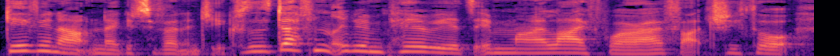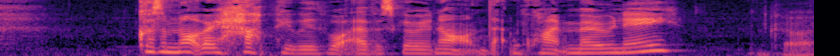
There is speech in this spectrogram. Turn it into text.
giving out negative energy? Because there's definitely been periods in my life where I've actually thought, because I'm not very happy with whatever's going on, that I'm quite moany. Okay.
